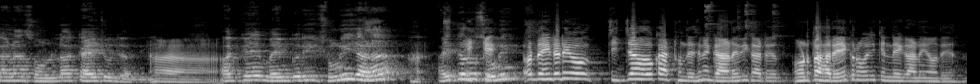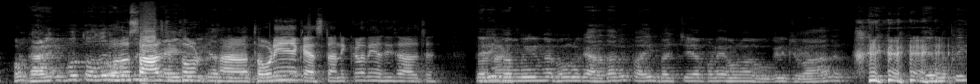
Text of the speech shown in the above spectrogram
ਗਾਣਾ ਸੁਣ ਲਾ ਕੈਚ ਹੋ ਜਾਂਦੀ। ਹੈ। ਅੱਗੇ ਮੈਂਬਰੀ ਸੁਣੀ ਜਾਣਾ ਇਧਰੋਂ ਸੁਣੀ। ਉਹ ਨਹੀਂ ਜਿਹੜੇ ਉਹ ਚੀਜ਼ਾਂ ਉਦੋਂ ਘੱਟ ਹੁੰਦੇ ਸੀ ਨੇ ਗਾਣੇ ਵੀ ਘੱਟ। ਹੁਣ ਤਾਂ ਹਰੇਕ ਰੋਜ਼ ਕਿੰਨੇ ਗਾਣੇ ਆਉਂਦੇ ਆ। ਹੁਣ ਗਾਣੇ ਵੀ ਬਹੁਤ ਆਉਂਦੇ ਨੇ ਉਦੋਂ ਸਾਲ ਚ। ਥੋੜੀਆਂ ਜਿਹੀਆਂ ਕੈਸਟਾਂ ਨਿਕਲਦੀਆਂ ਸੀ ਸਾਲ ਚ। ਤੇਰੀ ਮੰਮੀ ਨੂੰ ਮੈਂ ਫੋਨ ਕਰਦਾ ਵੀ ਭਾਈ ਬੱਚੇ ਆਪਣੇ ਹੁਣ ਹੋ ਗਏ ਜਵਾਨ ਹਿੰਮਤੀ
